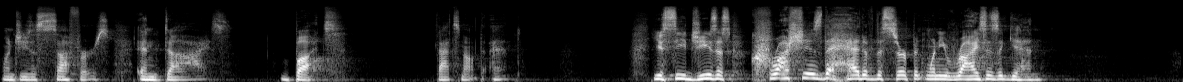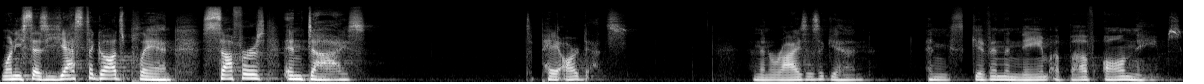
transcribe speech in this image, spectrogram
when Jesus suffers and dies. But that's not the end. You see, Jesus crushes the head of the serpent when he rises again. When he says yes to God's plan, suffers and dies to pay our debts, and then rises again and is given the name above all names,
